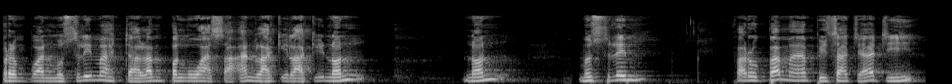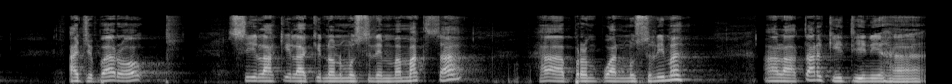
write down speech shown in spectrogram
Perempuan muslimah dalam penguasaan laki-laki non non muslim farubama bisa jadi ajbaro si laki-laki non muslim memaksa ha perempuan muslimah ala tarki diniha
